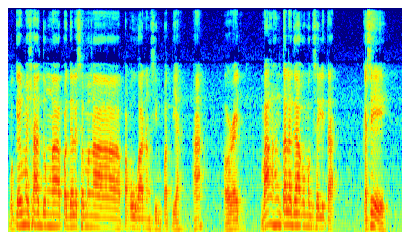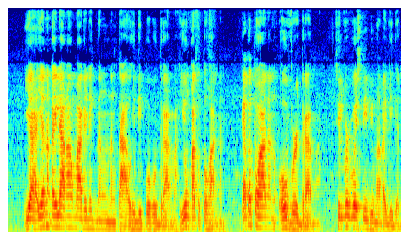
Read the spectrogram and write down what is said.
Huwag kayo masyadong ah, padala sa mga pakuha ng simpatya, ha? Alright? Maanghang talaga ako magsalita. Kasi, yeah, yan ang kailangang marinig ng, ng tao, hindi puro drama. Yung katotohanan. Katotohanan over drama. Silver Voice TV, mga kaibigan.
